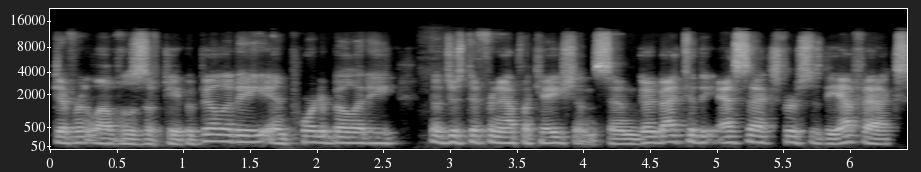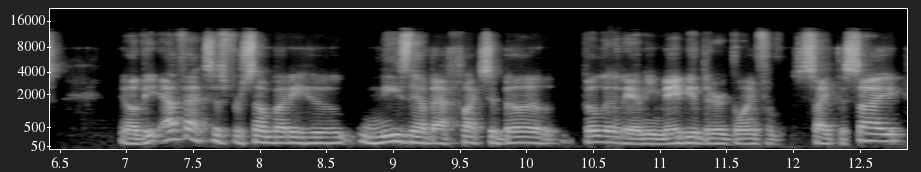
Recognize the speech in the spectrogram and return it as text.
different levels of capability and portability, you know, just different applications. And going back to the SX versus the FX, you know, the FX is for somebody who needs to have that flexibility. I mean, maybe they're going from site to site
